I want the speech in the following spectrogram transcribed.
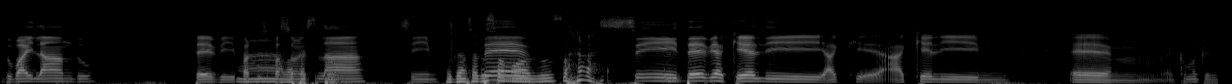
Do Bailando, teve Ah, participações lá, sim. O Dança dos Tem- Famosos. Sim, teve aquele, aque- aquele, eh, como que se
